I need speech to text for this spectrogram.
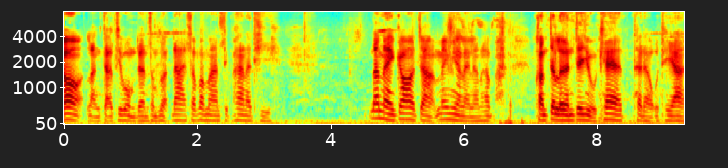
ก็หลังจากที่ผมเดินสำรวจได้สักประมาณ 15 นาที ด้านในก็จะไม่มีอะไรแล้วนะครับ ความเจริญจะอยู่แค่แถวอุทยาน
